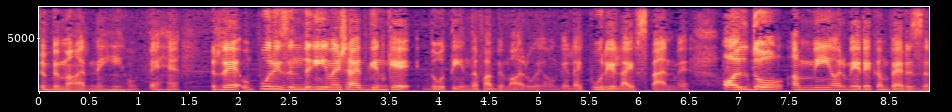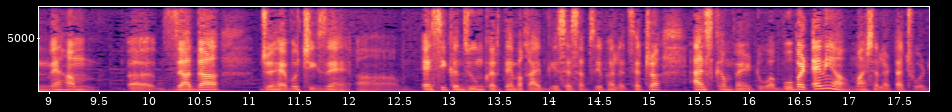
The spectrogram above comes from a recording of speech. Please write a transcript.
जो बीमार नहीं होते हैं। पूरी ज़िंदगी में शायद गिन के दो तीन दफ़ा बीमार हुए होंगे लाइक पूरे लाइफ स्पैन में। ऑल दो अम्मी और मेरे कंपेरिजन में हम ज़्यादा जो है वो चीज़ें ऐसी कंज्यूम करते हैं बाकायदगी से, सब्ज़ी, फल etcetera as compare to Abu. But anyhow माशा टच वुड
